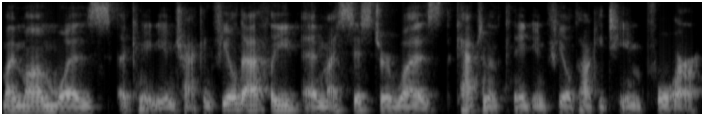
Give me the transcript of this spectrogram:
my mom was a Canadian track and field athlete, and my sister was the captain of the Canadian field hockey team for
